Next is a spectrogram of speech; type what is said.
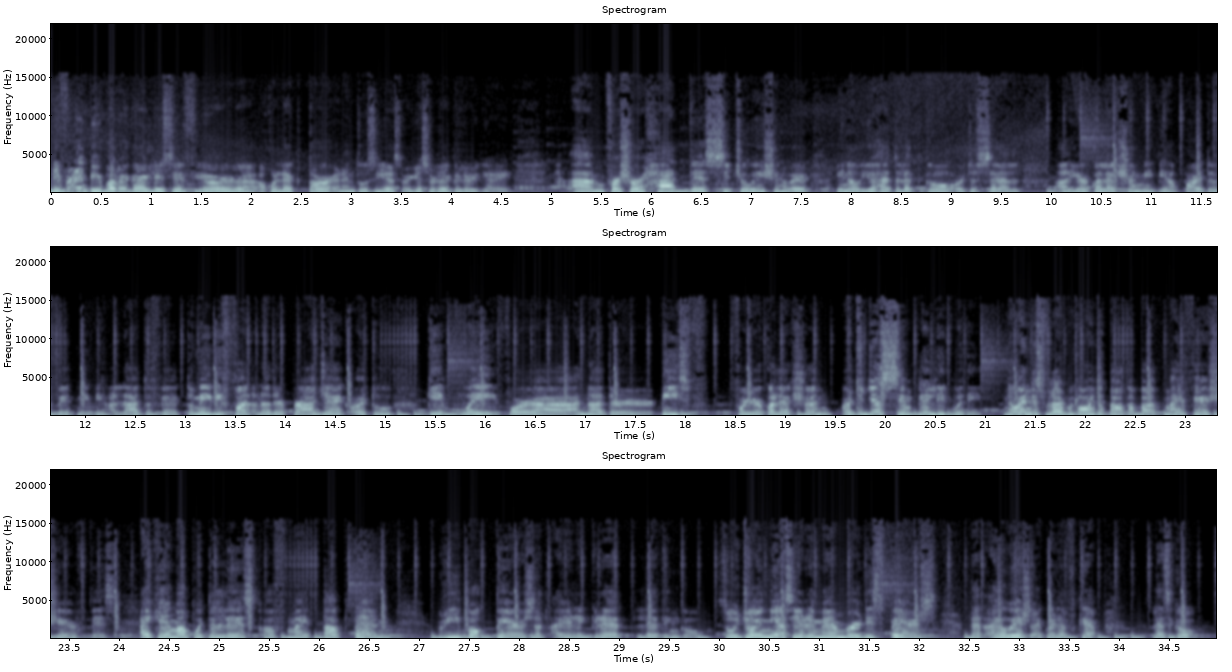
different people regardless if you're uh, a collector, an enthusiast, or just a regular guy, um, for sure had this situation where you know you had to let go or to sell uh, your collection maybe a part of it maybe a lot of it to maybe fund another project or to give way for uh, another piece for your collection or to just simply liquidate. Now in this vlog, we're going to talk about my fair share of this. I came up with a list of my top 10 Reebok pairs that I regret letting go. So join me as I remember these pairs that I wish I could have kept. Let's go!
